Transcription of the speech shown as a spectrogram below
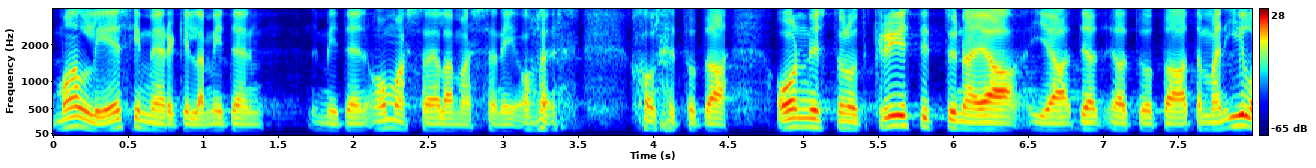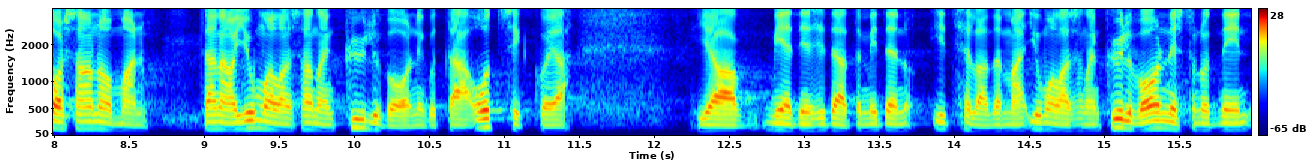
malliesimerkillä, miten, miten omassa elämässäni olen, olen tota, onnistunut kristittynä ja, ja, ja, ja tota, tämän ilosanoman, tänään on Jumalan sanan kylvö on niin tämä otsikko ja, ja mietin sitä, että miten itsellä on tämä Jumalan sanan kylvö onnistunut, niin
